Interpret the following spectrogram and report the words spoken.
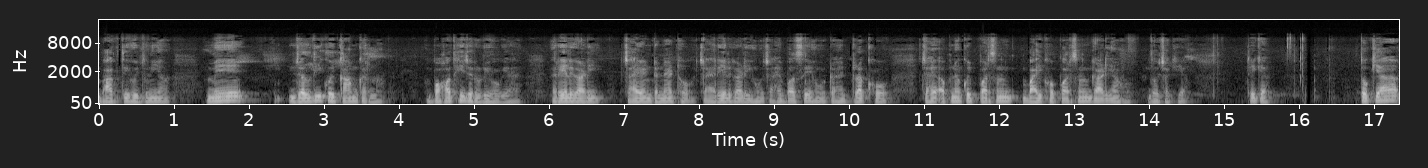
भागती हुई दुनिया में जल्दी कोई काम करना बहुत ही ज़रूरी हो गया है। रेलगाड़ी, चाहे इंटरनेट हो, चाहे रेलगाड़ी हो, चाहे बसें हो, चाहे ट्रक हो, चाहे अपना कोई पर्सनल बाइक हो, पर्सनल गाड़ियाँ हो, दो चकिया ठीक है? तो क्या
